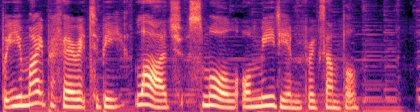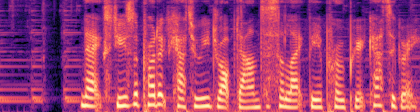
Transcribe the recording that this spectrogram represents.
but you might prefer it to be large, small or medium for example. Next, use the product category drop-down to select the appropriate category.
